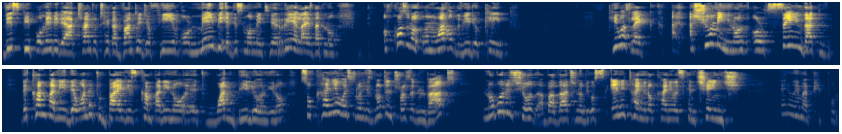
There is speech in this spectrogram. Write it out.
these people maybe they are trying to take advantage of him or maybe at this moment he realized that no of course you know on one of the video clip he was like assuming you know or saying that the company they wanted to buy his company you know at 1 billion you know. So kanye west you know he's not interested in that. Nobody's sure about that you know because anytime you know kanye west can change. Anyway my people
